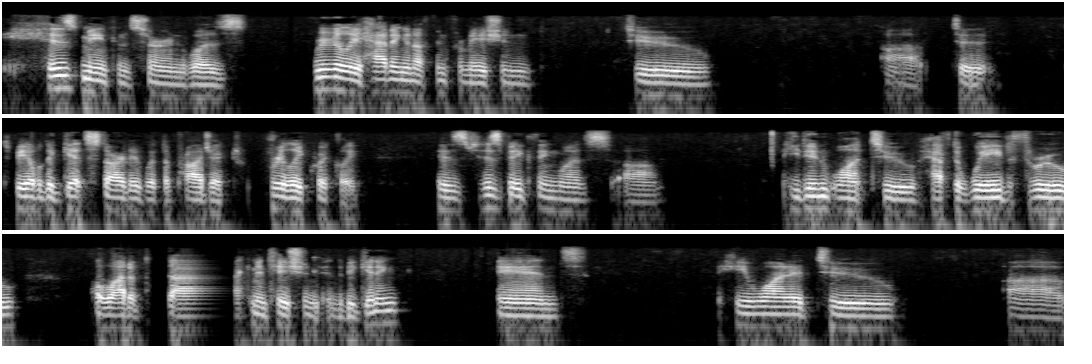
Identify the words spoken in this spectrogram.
his main concern was really having enough information to uh, to to be able to get started with the project really quickly. His his big thing was um, he didn't want to have to wade through a lot of documentation in the beginning, and he wanted to uh,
